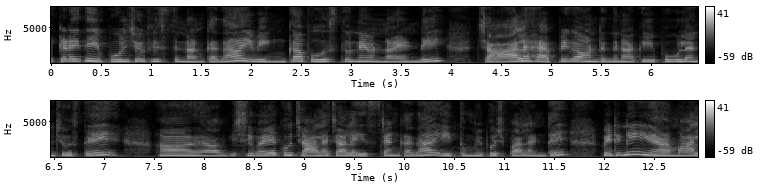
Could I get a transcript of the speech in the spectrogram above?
ఇక్కడైతే ఈ పూలు చూపిస్తున్నాను కదా ఇవి ఇంకా పూస్తూనే ఉన్నాయండి. చాలా హ్యాపీగా ఉంటుంది నాకు ఈ పూలను చూస్తే. శివయ్యకు చాలా చాలా ఇష్టం కదా ఈ తుమ్మి పుష్పాలంటే. వీటిని మాల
